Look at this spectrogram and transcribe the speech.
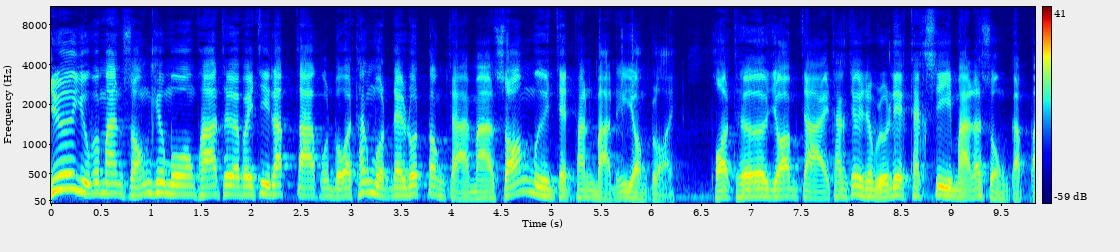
ยื้ออยู่ประมาณ2ชั่วโมง พาเธอไปที่รับตาคนบอกว่าทั้งหมดในรถต้องจ่ายมา 27,000 บาทนี่ยอมปล่อย พอเธอยอมจ่ายทางเจ้าหน้าที่ตำรวจเรียกแท็กซี่มาแล้วส่งกลับไป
